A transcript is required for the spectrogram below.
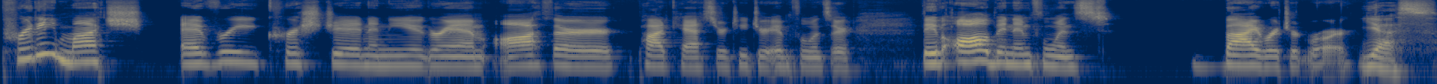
pretty much every Christian Enneagram author, podcaster, teacher, influencer, they've all been influenced by Richard Rohr. yes,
